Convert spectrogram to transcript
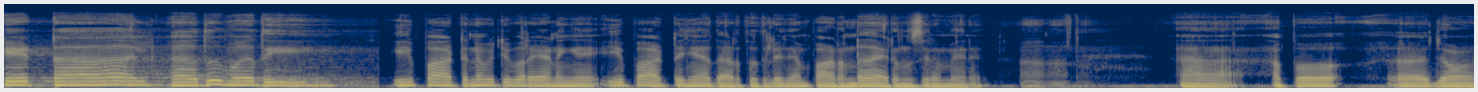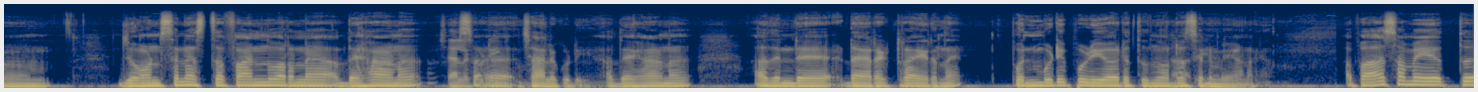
കേട്ടാൽ അത് മതി. ഈ പാട്ടിനെ പറ്റി പറയുകയാണെങ്കിൽ ഈ പാട്ട് ഞാൻ യഥാർത്ഥത്തിൽ ഞാൻ പാടേണ്ടതായിരുന്നു സിനിമയിൽ അപ്പോൾ ജോ ജോൺസൺ എസ്തഫാൻ എന്ന് പറഞ്ഞ അദ്ദേഹമാണ് ചാലക്കുടി. അദ്ദേഹമാണ് അതിന്റെ ഡയറക്ടറായിരുന്നത് പൊന്മുടി പുഴിയോരത്ത് എന്ന് പറഞ്ഞ സിനിമയാണ്. അപ്പോൾ ആ സമയത്ത്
